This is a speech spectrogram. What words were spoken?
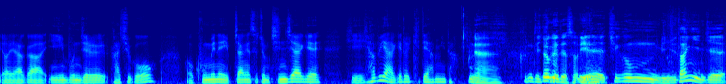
여야가 이 문제를 가지고 어, 국민의 입장에서 좀 진지하게 이 협의하기를 기대합니다. 네. 그런데 여기에 지금, 대해서 예. 예. 지금 민주당이 이제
